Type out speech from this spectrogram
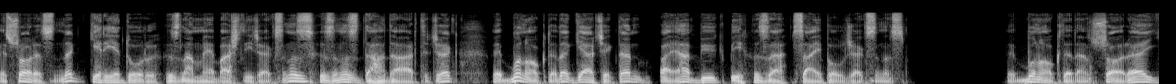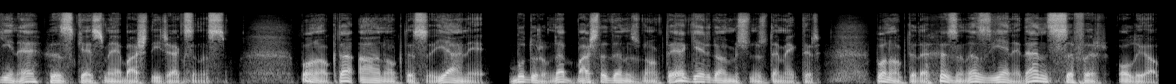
Ve sonrasında geriye doğru hızlanmaya başlayacaksınız. Hızınız daha da artacak ve bu noktada gerçekten bayağı büyük bir hıza sahip olacaksınız. Ve bu noktadan sonra yine hız kesmeye başlayacaksınız. Bu nokta A noktası yani bu durumda başladığınız noktaya geri dönmüşsünüz demektir. Bu noktada hızınız yeniden sıfır oluyor.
